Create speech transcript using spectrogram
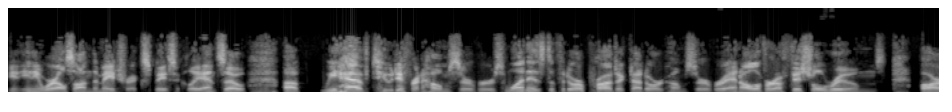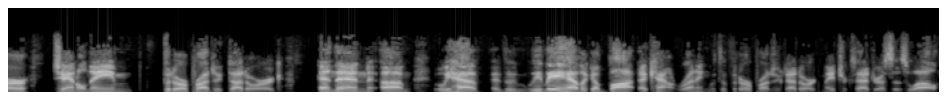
anywhere else on the matrix, basically. And so uh, we have two different home servers. One is the fedoraproject.org home server, and all of our official rooms are channel name fedoraproject.org. And then um, we have we may have like a bot account running with the fedoraproject.org matrix address as well.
